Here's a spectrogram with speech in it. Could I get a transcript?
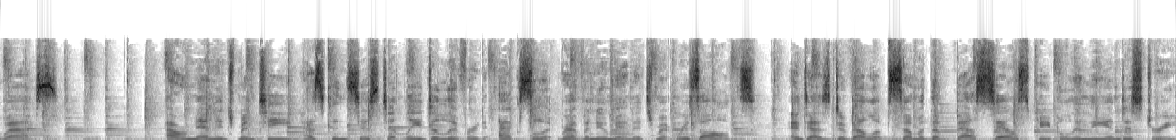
U.S. Our management team has consistently delivered excellent revenue management results and has developed some of the best salespeople in the industry.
